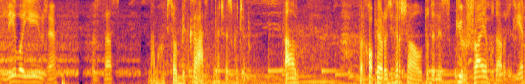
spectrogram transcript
з лівої вже зас... Намагався обікрасти, м'яч вискочив. А Перехоплює розіграша, туди не скіржає удар у ствір.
